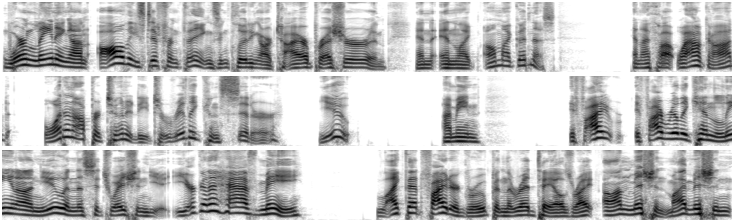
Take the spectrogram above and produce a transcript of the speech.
we're leaning on all these different things, including our tire pressure and and and like, oh my goodness. And I thought, wow, God, what an opportunity to really consider you. I mean, if I if I really can lean on you in this situation, you, you're going to have me like that fighter group in the Red Tails, right? On mission. My mission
